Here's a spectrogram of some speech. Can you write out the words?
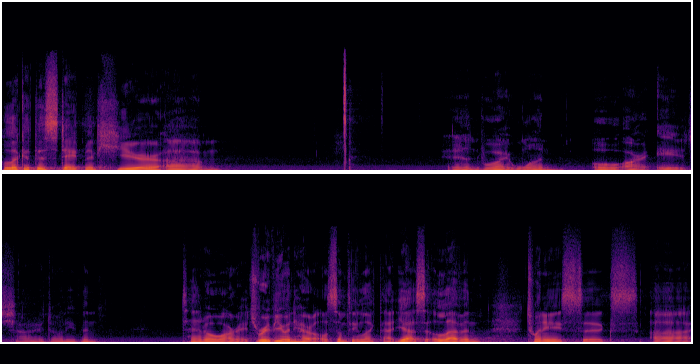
Look at this statement here. Um, and boy, one ORH. I don't even. 10 ORH. Review and Herald, something like that. Yes, 11, 26, uh,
